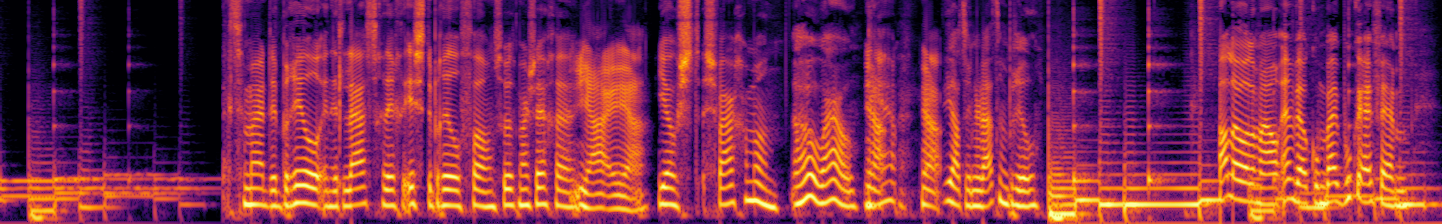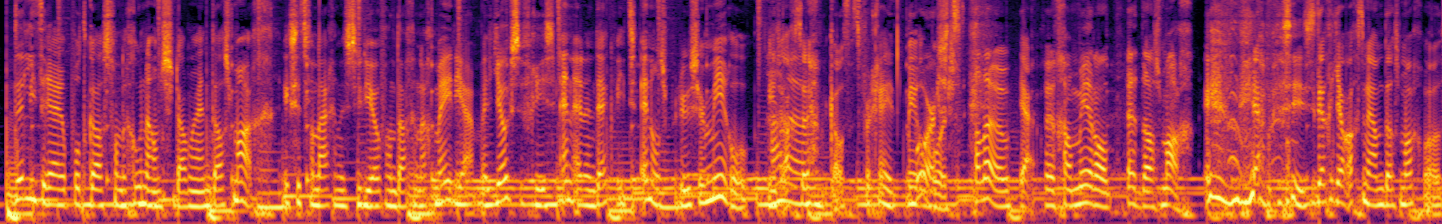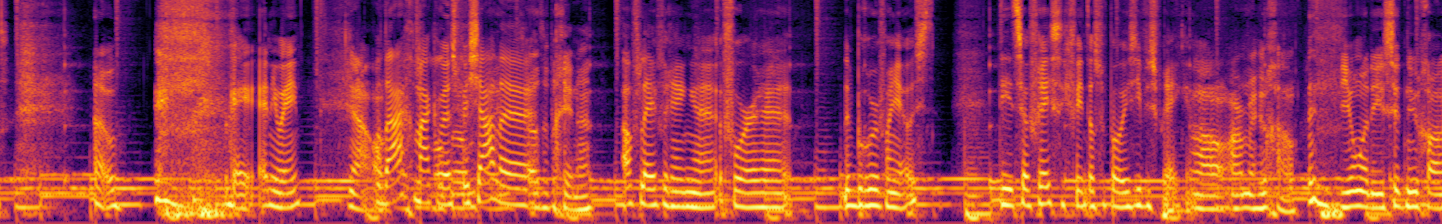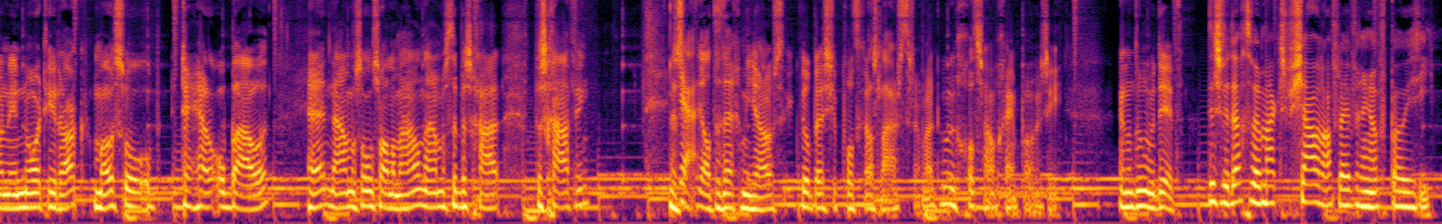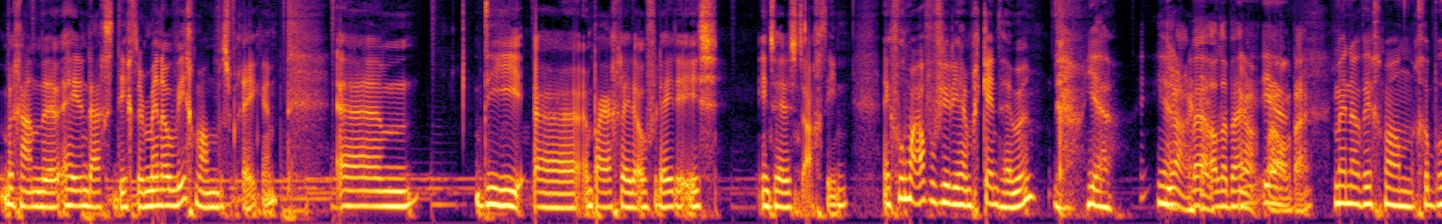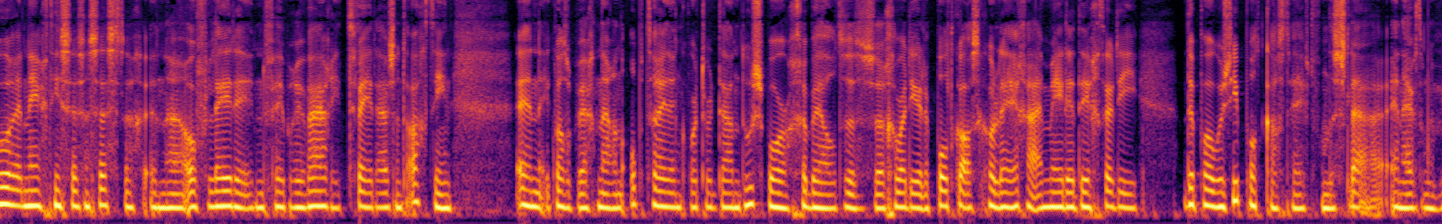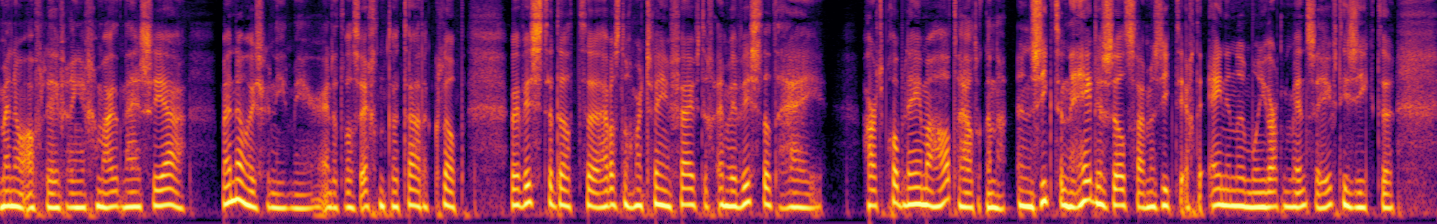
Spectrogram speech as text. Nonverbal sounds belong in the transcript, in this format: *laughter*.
Maar de bril in dit laatste gedicht is de bril van, zullen we het maar zeggen, Ja, ja, Joost Zwagerman. Oh, wauw. ja. Ja. ja. Die had inderdaad een bril. Hallo allemaal en welkom bij Boeken FM, de literaire podcast van de Groene Amsterdammer en Das Mag. Ik zit vandaag in de studio van Dag en Nacht Media met Joost de Vries en Ellen Dekwiets en onze producer Merel. Die achternaam ik altijd vergeet. Merel Borst. Hallo. Ja. Gewoon Merel, eh, das mag. *laughs* ja, precies. Ik dacht dat jouw achternaam Das Mag was. Oh. *laughs* Oké, anyway. Ja, Vandaag maken we een speciale-. Aflevering eh, voor eh, de broer van Joost. Die het zo vreselijk vindt als we poëzie bespreken. Oh, arme Hugo. Die jongen die zit nu gewoon in Noord-Irak, Mosul op, te heropbouwen. Hè, namens ons allemaal, namens de bescha- beschaving. Dan zegt hij altijd tegen me, Joost, ik wil best je podcast luisteren, maar doe in godsnaam geen poëzie. En dan doen we dit. Dus we dachten, we maken speciaal een aflevering over poëzie. We gaan de hedendaagse dichter Menno Wigman bespreken. Ehm, die eh, een paar jaar geleden overleden is in 2018. En ik vroeg me af of jullie hem gekend hebben. Ja, ja, ik wij allebei. Ja, wij Ja. allebei. Menno Wigman, geboren in 1966 en eh, overleden in februari 2018. En ik was op weg naar een optreden. Ik word door Daan Doesborg gebeld. Dus een gewaardeerde podcastcollega en mededichter... die de poëziepodcast heeft van de Sla. En hij heeft ook met Menno afleveringen gemaakt. En hij zei ja, Menno is er niet meer. En dat was echt een totale klap. Wij wisten dat... eh, hij was nog maar 52 en we wisten dat hij hartproblemen had. Hij had ook een, een ziekte, een hele zeldzame ziekte. Echt de 1 in een miljard mensen heeft die ziekte.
